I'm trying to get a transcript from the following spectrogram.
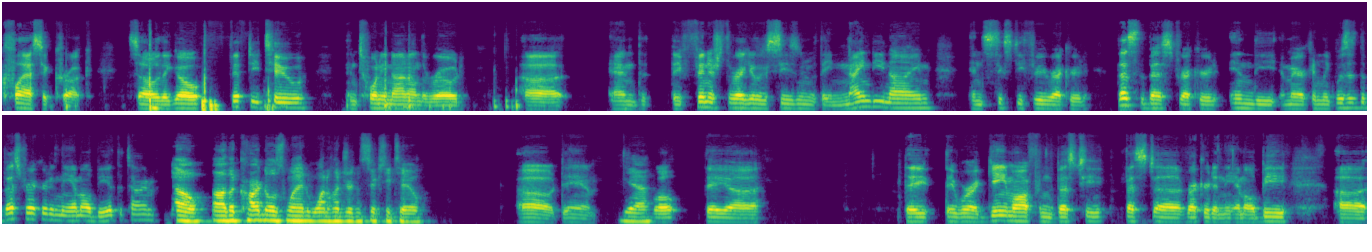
Classic Crook. So they go 52 and 29 on the road, uh, and they finished the regular season with a 99 and 63 record. That's the best record in the American League. Was it the best record in the MLB at the time? No, uh, the Cardinals went 162. Oh, damn. Yeah. Well, they uh, they they were a game off from the best te- best uh, record in the MLB. Uh,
